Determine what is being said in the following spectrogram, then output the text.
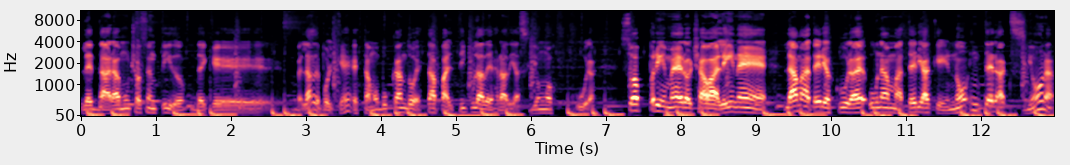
les dará mucho sentido de que, ¿verdad? De por qué estamos buscando esta partícula de radiación oscura. So, primero, chavalines, la materia oscura es una materia que no interacciona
